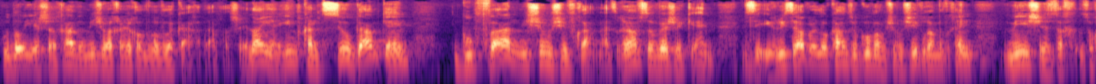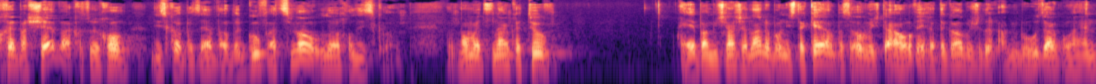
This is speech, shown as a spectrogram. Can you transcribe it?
הוא לא יהיה שלך ומישהו אחר יכול לבוא ולקחת. אבל השאלה היא האם כנסו גם כן גופן משום שבחן. אז רב סובר שכן, זעירי סובר לא כנסו גופן משום שבחן, ולכן מי שזוכה בשבח אז הוא יכול לזכות בזה, אבל בגוף עצמו הוא לא יכול לזכות. כמו אצלם כתוב אה, במשנה שלנו, בואו נסתכל בסוף המשנה, הופך את הגל ברשות הרבים, והוא זק בוהן,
